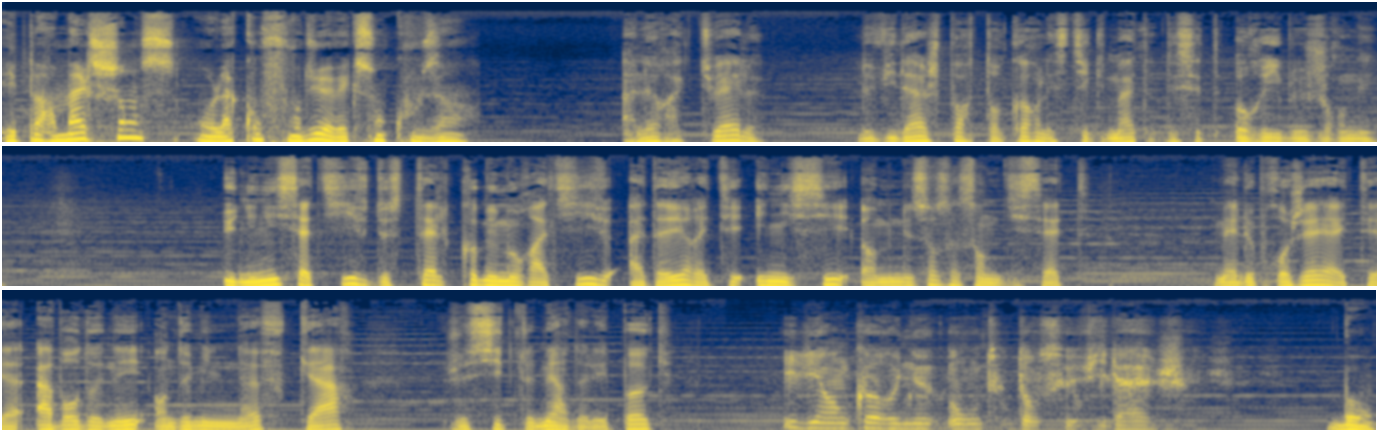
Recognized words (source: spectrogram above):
et par malchance, on l'a confondu avec son cousin. À l'heure actuelle, le village porte encore les stigmates de cette horrible journée. Une initiative de stèle commémorative a d'ailleurs été initiée en 1977, mais le projet a été abandonné en 2009 car, je cite le maire de l'époque, Il y a encore une honte dans ce village. Bon,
